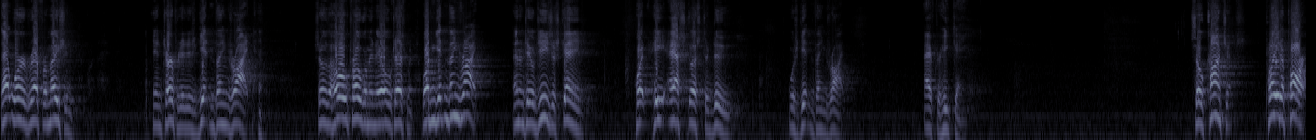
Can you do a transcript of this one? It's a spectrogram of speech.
That word reformation interpreted as getting things right. so the whole program in the Old Testament wasn't getting things right. And until Jesus came, what he asked us to do was getting things right after he came. So conscience played a part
